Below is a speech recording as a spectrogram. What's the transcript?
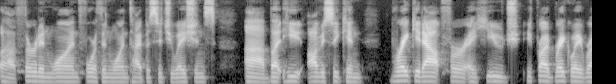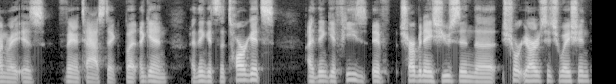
uh, third and one, fourth and one type of situations. Uh, but he obviously can break it out for a huge. His probably breakaway run rate is fantastic. But again, I think it's the targets. I think if he's if Charbonnet's used in the short yard situation,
